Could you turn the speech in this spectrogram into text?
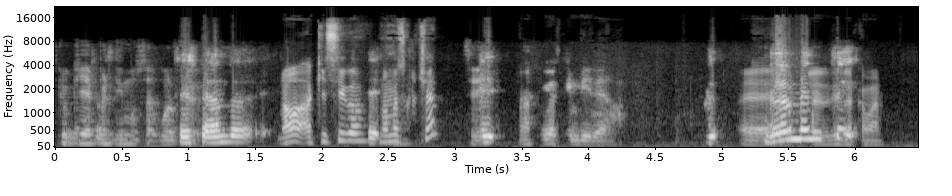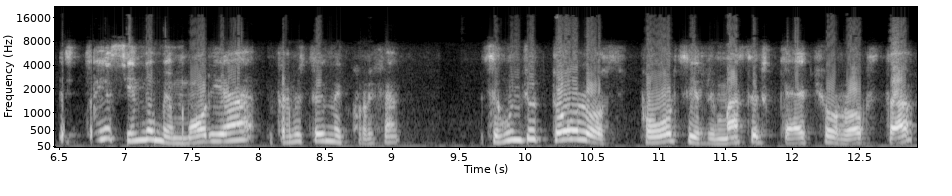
Creo que ya perdimos a Wolf. esperando. No, aquí sigo. ¿No me escuchan? Sí. Eh, ah. Sigo sin video. Eh, Realmente estoy haciendo memoria. Tal vez ustedes me corrijan según yo, todos los ports y remasters que ha hecho Rockstar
